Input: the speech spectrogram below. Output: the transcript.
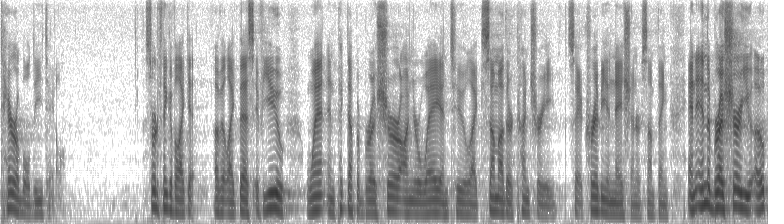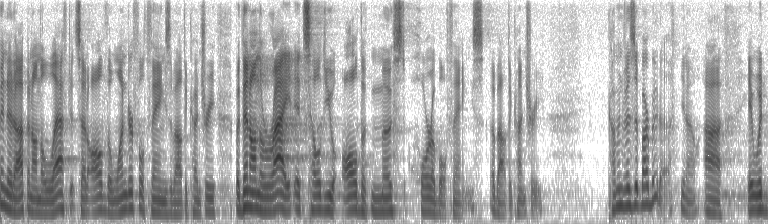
terrible detail. Sort of think of it like it of it like this: if you went and picked up a brochure on your way into like some other country, say a Caribbean nation or something, and in the brochure you opened it up, and on the left it said all the wonderful things about the country, but then on the right it told you all the most horrible things about the country. Come and visit Barbuda, you know. Uh, it would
